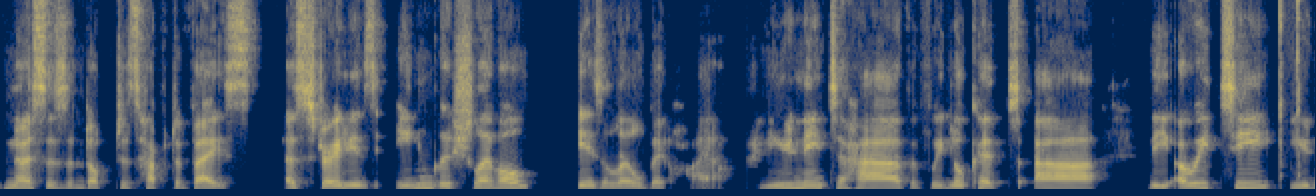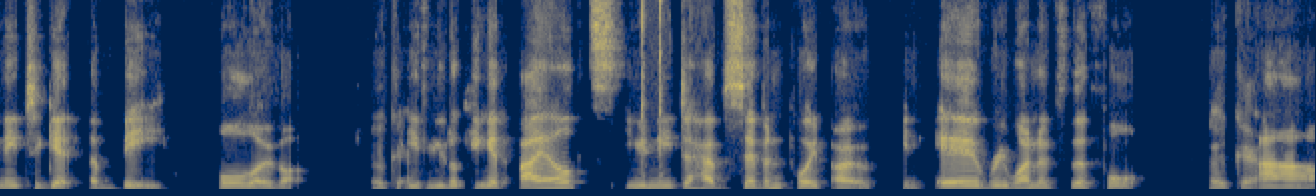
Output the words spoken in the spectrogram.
nurses and doctors have to face. Australia's English level is a little bit higher. You need to have, if we look at uh, the OET, you need to get a B all over. Okay. If you're looking at IELTS, you need to have 7.0 in every one of the four. Okay. Uh,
